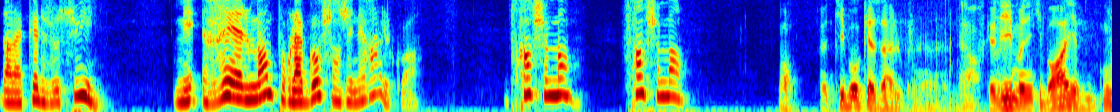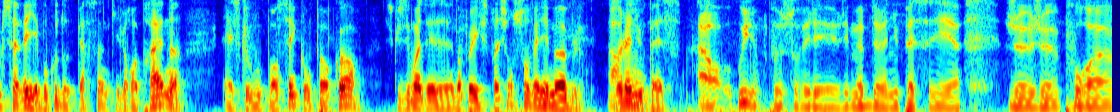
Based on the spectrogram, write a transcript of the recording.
dans laquelle je suis, mais réellement pour la gauche en général, quoi. Franchement, franchement. Bon, euh, Thibaut Casal, ce que dit Monique Iborra, vous le savez, il y a beaucoup d'autres personnes qui le reprennent. Est-ce que vous pensez qu'on peut encore excusez-moi d'employer l'expression, sauver les meubles de la NUPES? Alors oui, on peut sauver les, meubles de la NUPES. Et euh, je, pour, euh,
